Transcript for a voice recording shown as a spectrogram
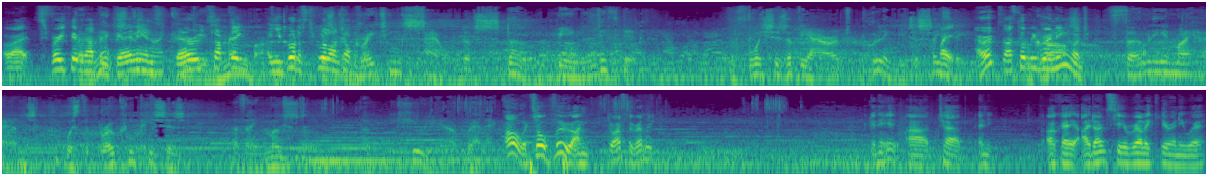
Alright, it's very clear what happened. The aliens buried something, and you brought a school on top of it. grating sound of stone being lifted. The voices of the Arabs pulling me to safety. Wait, Arabs? I thought we were in England. Firmly in my hands was the broken pieces of a most peculiar relic. Oh, it's all blue. I'm. Do I have the relic? I can hear. Uh, tab. Any. Okay, I don't see a relic here anywhere.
